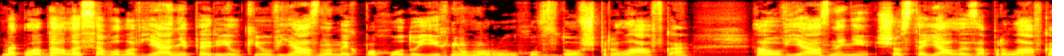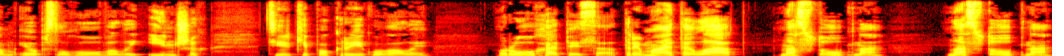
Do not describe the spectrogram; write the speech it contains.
накладалися в олов'яні тарілки ув'язнених по ходу їхнього руху вздовж прилавка, а ув'язнені, що стояли за прилавком і обслуговували інших, тільки покрикували Рухайтеся, тримайте лад, наступна, наступна.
